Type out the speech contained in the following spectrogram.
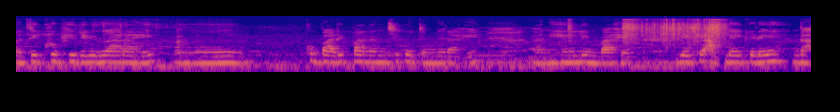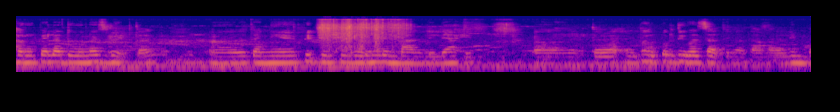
ती खूप हिरवीगार आहे आणि खूप बारीक पानांची कोथिंबीर आहे आणि हे लिंब आहेत जे की आपल्या इकडे दहा रुपयाला दोनच भेटतात. त्यांनी पि- लिंब आणलेले आहेत. तर भरपूर दिवस जातील आता आम्हाला लिंब.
